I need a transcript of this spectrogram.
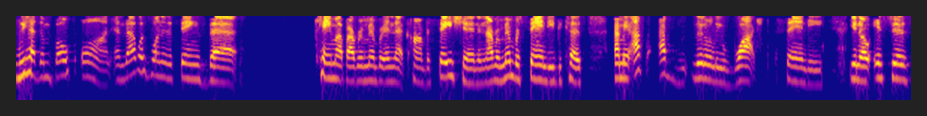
we had them both on, and that was one of the things that came up. I remember in that conversation, and I remember Sandy because I mean I've I've literally watched Sandy. You know, it's just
